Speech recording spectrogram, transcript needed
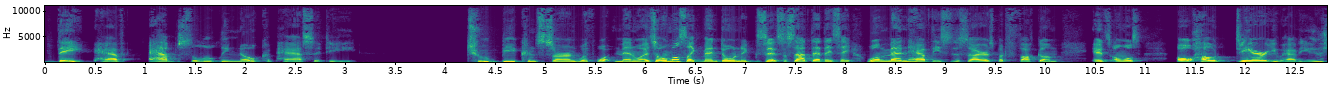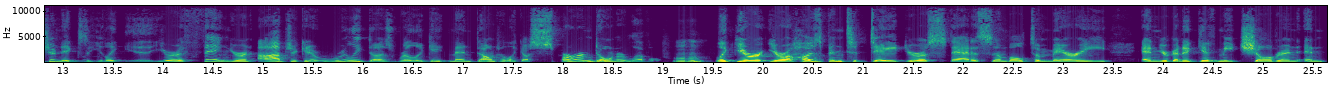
they have absolutely no capacity to be concerned with what men want. It's almost like men don't exist. It's not that they say, well, men have these desires, but fuck them. It's almost, oh, how dare you have? You shouldn't exist. Like, uh, you're a thing, you're an object. And it really does relegate men down to like a sperm donor level. Mhm. Like, you're, you're a husband to date, you're a status symbol to marry. And you're going to give me children, and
